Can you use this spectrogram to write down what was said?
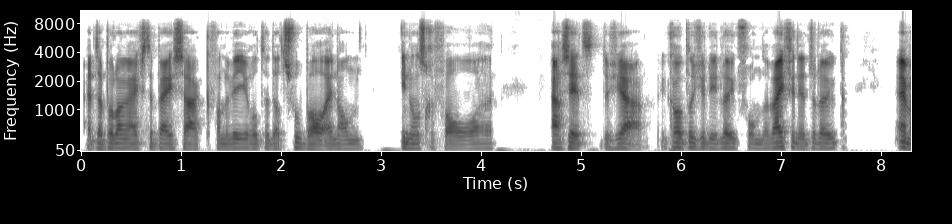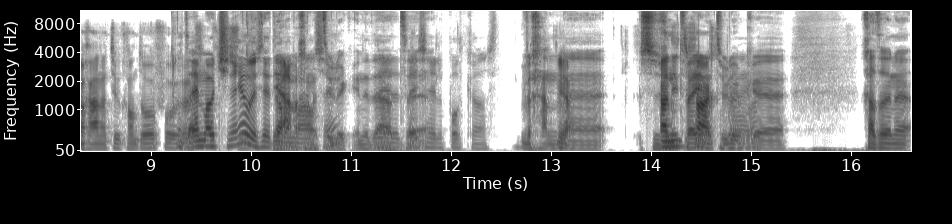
de belangrijkste bijzaak van de wereld. En dat is voetbal. En dan in ons geval uh, AZ. Dus ja, ik hoop dat jullie het leuk vonden. Wij vinden het leuk. En we gaan natuurlijk gewoon door voor... Wat eh, emotioneel is dit Ja, we allemaal. gaan hè? natuurlijk inderdaad... Ja, deze eh, hele podcast. we gaan Ja. eh Gaan seizoen niet te 2 vaak natuurlijk... eh, gaat er, een,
